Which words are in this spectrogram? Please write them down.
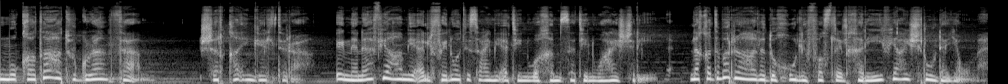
مقاطعة جرانثام شرق إنجلترا. إننا في عام 1925 لقد مر على دخول فصل الخريف عشرون يوما.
